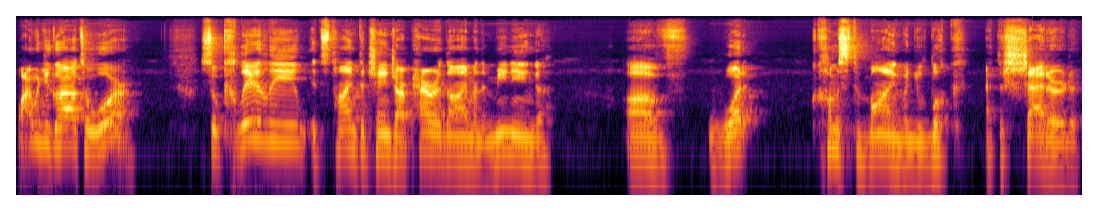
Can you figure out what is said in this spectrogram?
Why would you go out to war? So clearly, it's time to change our paradigm and the meaning of what comes to mind when you look at the shattered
